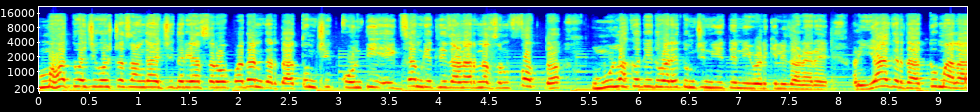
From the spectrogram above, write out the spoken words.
महत्वाची गोष्ट सांगायची तर या सर्व पदांकरता तुमची कोणती एक्झाम घेतली जाणार नसून फक्त मुलाखतीद्वारे तुमची नियती निवड केली जाणार आहे. आणि याकरता तुम्हाला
